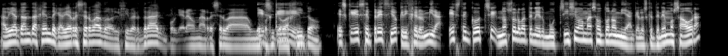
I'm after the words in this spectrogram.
había tanta gente que había reservado el Cybertruck porque era una reserva, un depósito bajito es que ese precio que dijeron, mira, este coche no solo va a tener muchísima más autonomía que los que tenemos ahora,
